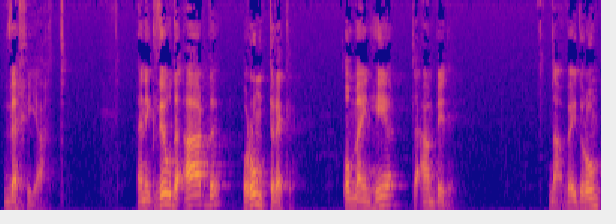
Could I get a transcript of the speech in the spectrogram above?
weggejaagd. En ik wil de aarde rondtrekken om mijn Heer te aanbidden. Nou, wederom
